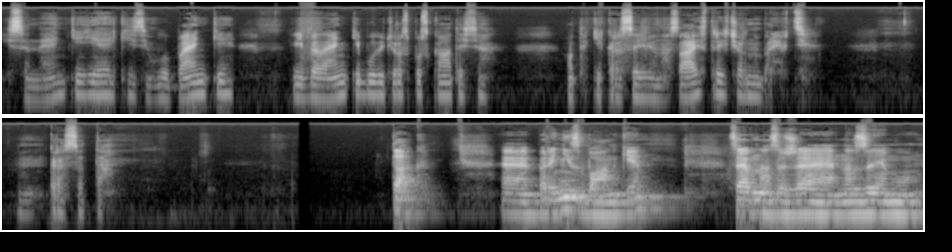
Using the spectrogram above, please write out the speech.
І синенькі є, якісь, і голубенькі, і біленькі будуть розпускатися. От красиві у нас айстри і чорнобривці. Красота. Так. Е, переніс банки. Це в нас вже на зиму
